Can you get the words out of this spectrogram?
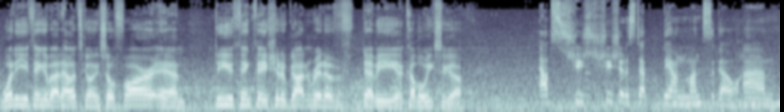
What do you think about how it's going so far, and do you think they should have gotten rid of Debbie a couple weeks ago? Abs- she, she should have stepped down months ago. Um,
